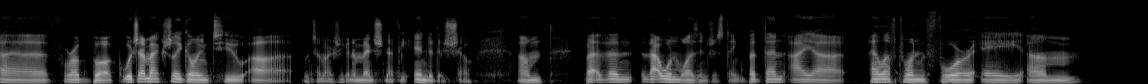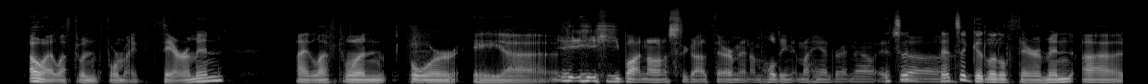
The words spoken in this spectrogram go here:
uh, for a book, which I'm actually going to, uh, which I'm actually going to mention at the end of the show. Um, but then that one was interesting. But then I uh, I left one for a. Um, oh, I left one for my theremin. I left one for a. Uh, he, he- bought an honest to God theremin. I'm holding it in my hand right now. it's It's, a uh, that's a good little theremin. Uh,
